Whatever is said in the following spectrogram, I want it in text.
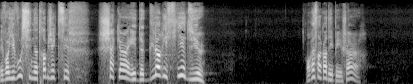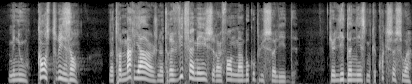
Mais voyez-vous, si notre objectif, chacun, est de glorifier Dieu, on reste encore des pécheurs, mais nous construisons notre mariage, notre vie de famille sur un fondement beaucoup plus solide que l'hédonisme, que quoi que ce soit.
